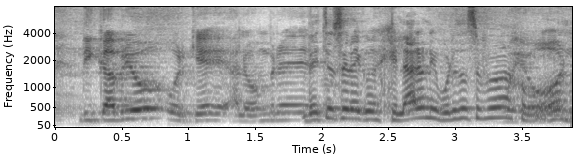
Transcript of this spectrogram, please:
DiCaprio? Porque al hombre. de hecho se le congelaron y por eso se fue abajo. Weón.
